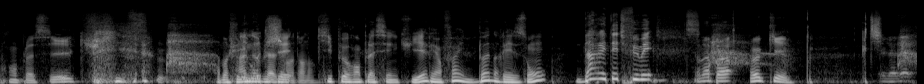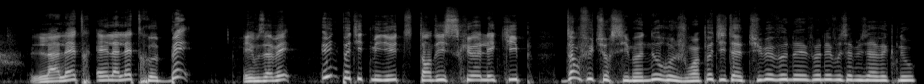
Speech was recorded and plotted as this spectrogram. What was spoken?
remplacer, cuillère. Ah, moi je fais Un objet en attendant. qui peut remplacer une cuillère. Et enfin, une bonne raison d'arrêter de fumer. On a pas. Ok. La lettre est la lettre B. Et vous avez une petite minute, tandis que l'équipe d'un futur Simone nous rejoint petit à petit. Mais venez, venez vous amuser avec nous.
